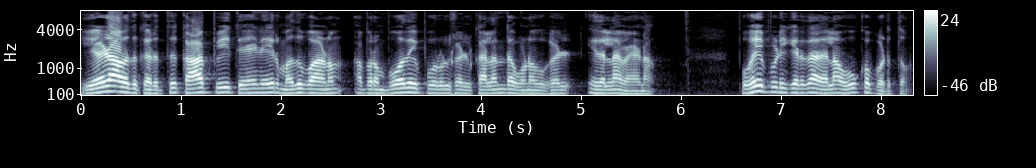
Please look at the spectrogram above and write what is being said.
ஏழாவது கருத்து காப்பி தேநீர் மதுபானம் அப்புறம் போதைப் பொருள்கள் கலந்த உணவுகள் இதெல்லாம் வேணாம். புகைப்பிடிக்கிறது அதெல்லாம் ஊக்கப்படுத்தும்.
